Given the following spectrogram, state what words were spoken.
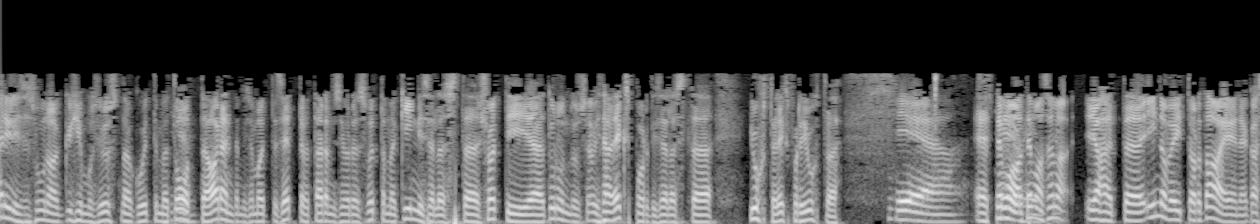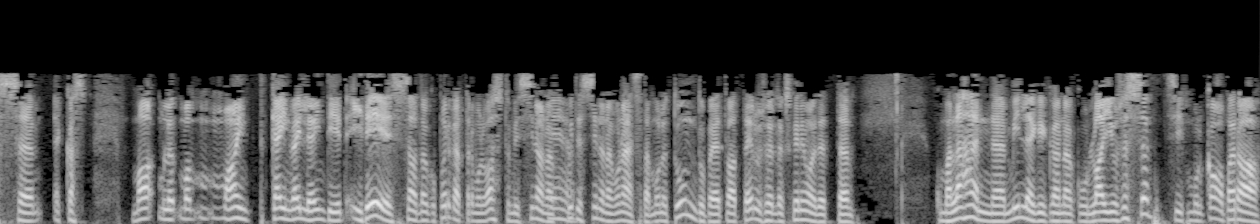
ärilise suuna küsimuse just nagu ütleme, toote yeah. arendamise mõttes, ettevõtte arendamise juures, võtame kinni sellest äh, Šoti äh, turundus või tähendab ekspordi sellest äh, juht, ekspordijuht või yeah.? et tema yeah., tema sõna, jah, et innovator die, onju, kas, kas ma, mulle, ma, ma ainult käin välja endi idee, siis saad nagu põrgatada mulle vastu, mis sina nagu yeah., kuidas sina nagu näed seda, mulle tundub, et vaata, elus öeldakse ka niimoodi, et kui ma lähen millegiga nagu laiusesse, siis mul kaob ära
